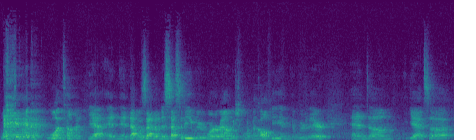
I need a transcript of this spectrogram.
One time. One time. Yeah, and and that was out of necessity. We weren't around. We just wanted a coffee, and, and we were there, and um, yeah, it's. Uh,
